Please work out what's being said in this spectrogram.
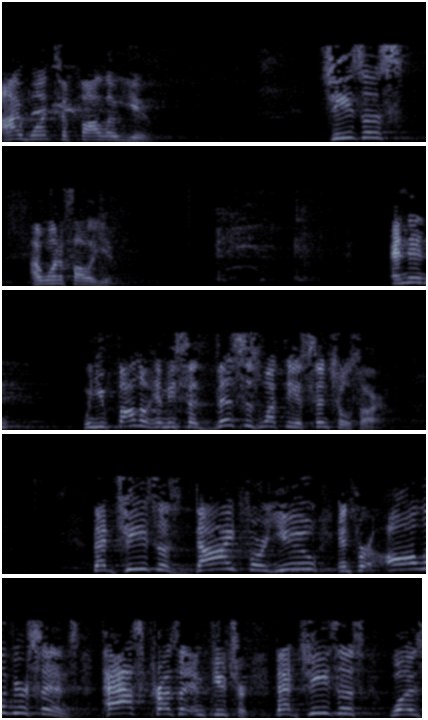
I want to follow you. Jesus, I want to follow you. And then when you follow him, he says, This is what the essentials are. That Jesus died for you and for all of your sins, past, present, and future. That Jesus was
